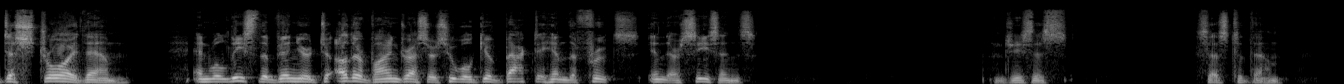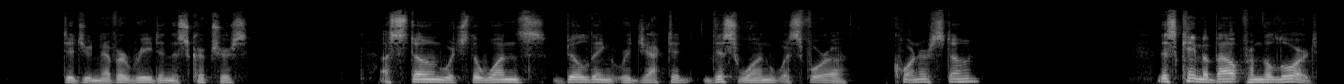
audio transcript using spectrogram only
destroy them and will lease the vineyard to other vine dressers who will give back to him the fruits in their seasons. And Jesus says to them, Did you never read in the scriptures? A stone which the ones building rejected, this one was for a cornerstone. This came about from the Lord,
